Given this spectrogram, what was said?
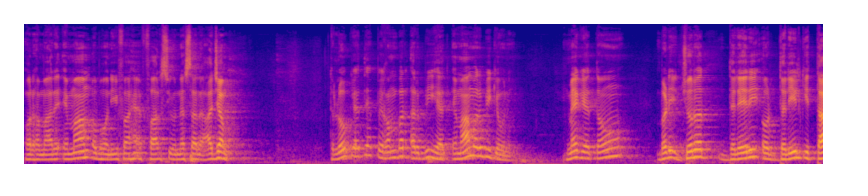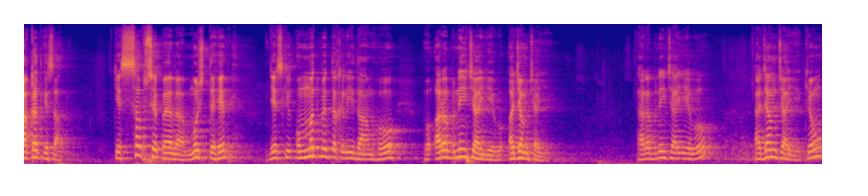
और हमारे इमाम अबू हनीफ़ा हैं फ़ारसी नसल आज़म। तो लोग कहते हैं, पैगंबर अरबी है तो इमाम अरबी क्यों नहीं? मैं कहता हूँ, बड़ी जुरत, दलेरी और दलील की ताकत के साथ कि सबसे पहला मुश्तहिद जिसकी उम्मत में तकलीद आम हो, वो अरब नहीं चाहिए, वो अजम चाहिए। अरब नहीं चाहिए, वो अजम चाहिए। क्यों?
